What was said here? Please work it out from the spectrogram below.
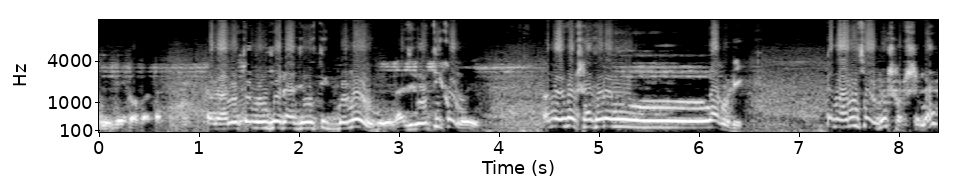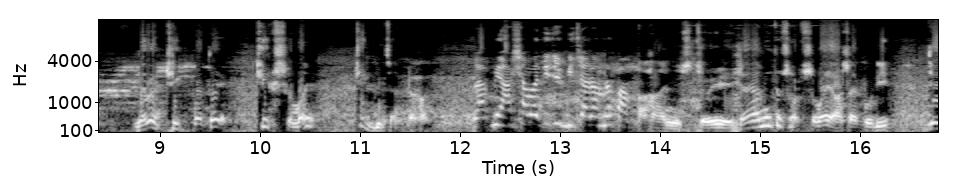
আমি এই কথাটা? কারণ আমি তো নিজে রাজনীতিক নই রাজনীতিকও নই। আমি একজন সাধারণ নাগরিক। তবে আমি চাইব সবসময় যেন ঠিক পথে ঠিক সময় ঠিক বিচারটা হয়। আপনি আশাবাদী যে বিচার আমরা পাবো। হ্যাঁ নিশ্চয়ই। এটা আমি তো সবসময় আশা করি যে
